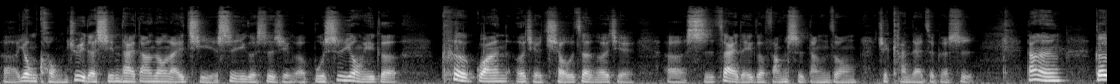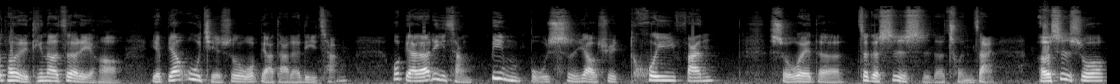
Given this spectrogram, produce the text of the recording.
呃用恐惧的心态当中来解释一个事情，而不是用一个客观而且求证而且呃实在的一个方式当中去看待这个事。当然，各位朋友，你听到这里哈。也不要误解，说我表达的立场，我表达立场并不是要去推翻所谓的这个事实的存在，而是说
